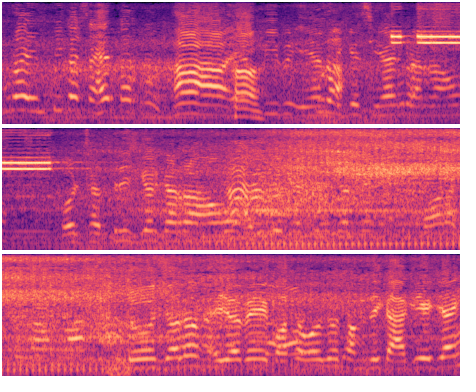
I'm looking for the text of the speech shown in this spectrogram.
पूरा एमपी का शहर कर रहे हो हाँ हाँ। हाँ एमपी के शहर कर रहा हूँ। और छत्तीसगढ़ कर रहा हूँ अभी तो छत्तीसगढ़ से महाराष्ट्र जाऊँगा তো চলো এইভাবে কথা বলতে সামনে দিকে আগিয়ে যাই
